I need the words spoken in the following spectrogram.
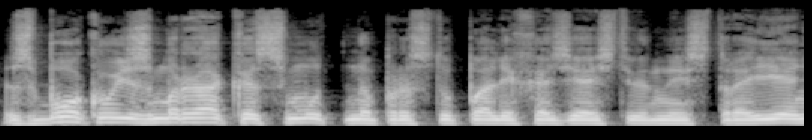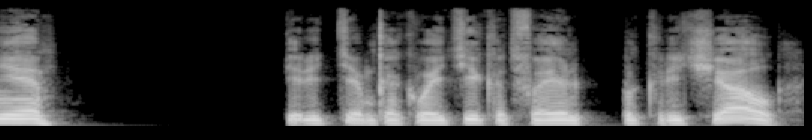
Сбоку из мрака смутно проступали хозяйственные строения. Перед тем, как войти, Катфаэль покричал —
